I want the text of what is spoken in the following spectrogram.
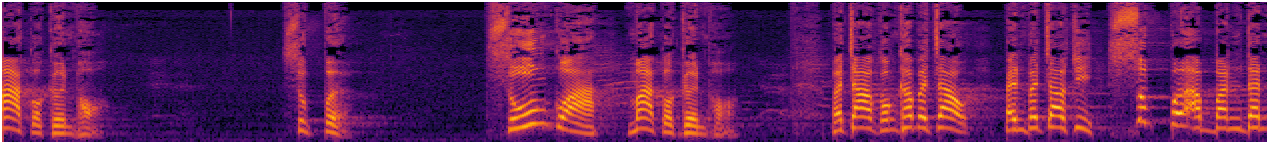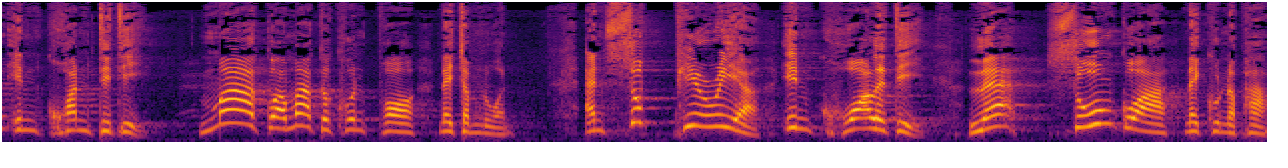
มากกว่าเกินพอ super สูงกว่ามากกว่าเกินพอ พระเจ้าของข้าพเจ้าเป็นพระเจ้าที่ super abundant in quantity มากกว่ามากกว่าคนพอในจำนวน and superior in quality และสูงกว่าในคุณภาพ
